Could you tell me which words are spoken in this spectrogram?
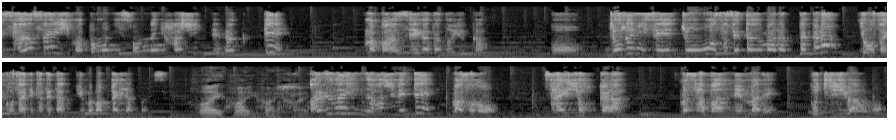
3歳児まともにそんなに走ってなくて、まあ、慢性型というか、こう、徐々に成長をさせた馬だったから、4歳、5歳で勝てたっていう馬ばっかりだったんですよ。はいはいはいはい。アルワインが初めて、まあその、最初から、まあサバン年まで、こう G1 を、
